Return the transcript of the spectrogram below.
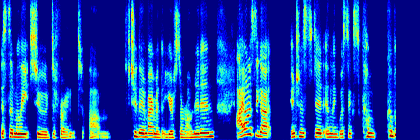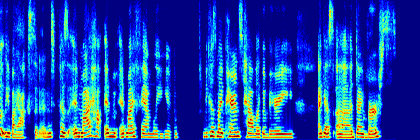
assimilate to different um, to the environment that you're surrounded in. I honestly got interested in linguistics com- completely by accident because in my in in my family because my parents have like a very I guess a diverse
